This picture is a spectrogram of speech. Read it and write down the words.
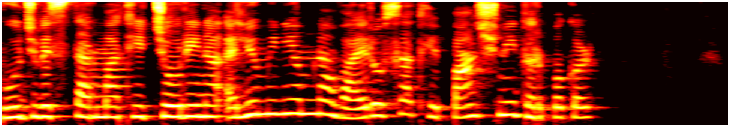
ભુજ વિસ્તારમાંથી ચોરીના એલ્યુમિનિયમના વાયરો સાથે પાંચની ધરપકડ.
